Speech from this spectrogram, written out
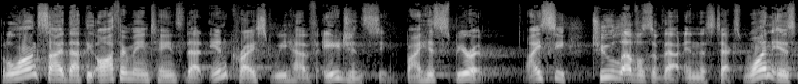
But alongside that, the author maintains that in Christ we have agency by his Spirit. I see two levels of that in this text. One is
